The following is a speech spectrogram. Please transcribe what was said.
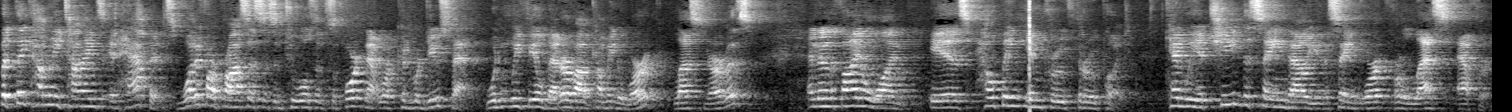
But think how many times it happens. What if our processes and tools and support network could reduce that? Wouldn't we feel better about coming to work, less nervous? And then the final one is helping improve throughput. Can we achieve the same value, the same work for less effort?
